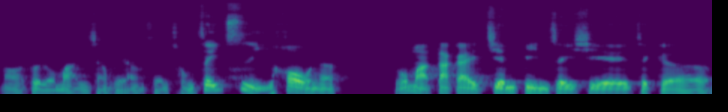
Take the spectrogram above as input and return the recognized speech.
哦，对罗马影响非常深。从这一次以后呢，罗马大概兼并这些这个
